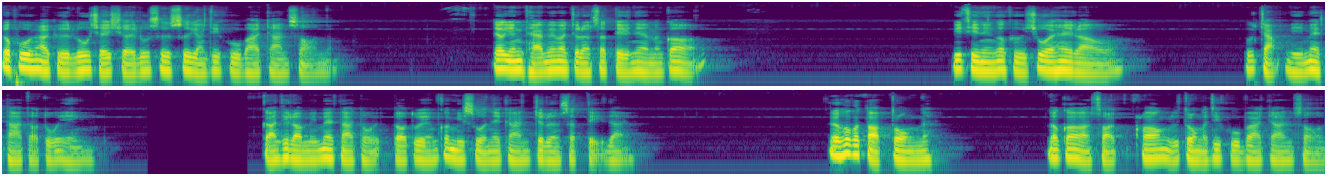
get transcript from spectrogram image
ก็พูดง่ายคือรู้เฉยๆ รู้ซื่อๆ อย่างที่ครูบาอาจารย์สอน แล้วยังแถมด้วยมาเจริญสติเนี่ยมันก็ วิธีหนึ่งก็คือช่วยให้เรา รู้จักมีเมตตาต่อตัวเอง การที่เรามีเมตตาต่อตอตัวเองก็มีส่วนในการเจริญสติได้ แล้วเขาก็ตอบตรงนะ แล้วก็สอดคล้องหรือตรงกับที่ครูบาอาจารย์สอน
